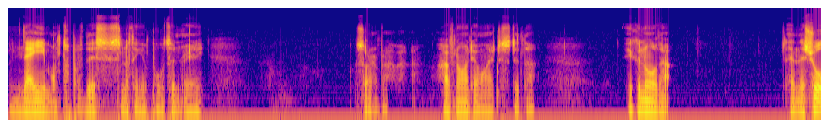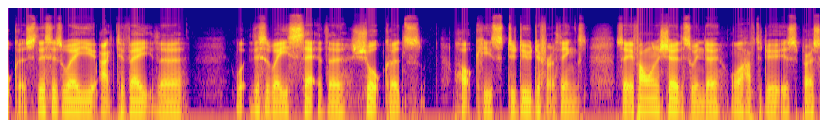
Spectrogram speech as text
name on top of this. It's nothing important really. Sorry about that. I have no idea why I just did that. Ignore that. And the shortcuts. This is where you activate the. This is where you set the shortcuts hotkeys to do different things. So if I want to show this window, all I have to do is press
